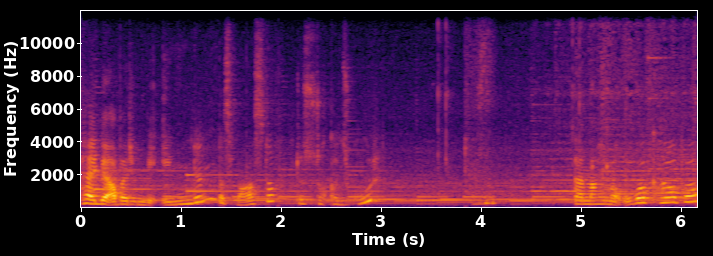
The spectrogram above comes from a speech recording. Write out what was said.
Teilbearbeitung beenden. Das war's doch. Das ist doch ganz gut. Dann mache ich mal Oberkörper.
